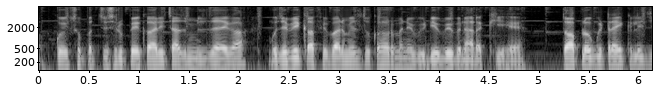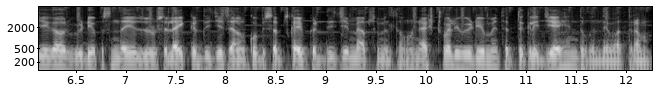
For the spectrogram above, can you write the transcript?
आपको एक सौ का रिचार्ज मिल जाएगा। मुझे भी काफ़ी बार मिल चुका है और मैंने वीडियो भी बना रखी है। तो आप लोग भी ट्राई कर लीजिएगा और वीडियो पसंद आई ज़रूर से लाइक कर दीजिए चैनल को भी सब्सक्राइब कर दीजिए। मैं आपसे मिलता हूँ नेक्स्ट वाली वीडियो में, तब तक लीजिए हिंद, वंदे मातरम।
